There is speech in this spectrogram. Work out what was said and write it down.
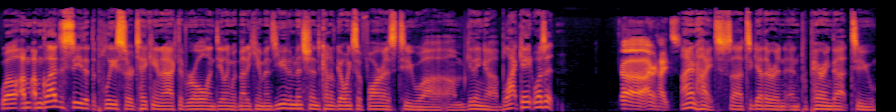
Well, I'm I'm glad to see that the police are taking an active role in dealing with metahumans. You even mentioned kind of going so far as to uh, um, getting uh, Blackgate, was it? Uh, Iron Heights. Iron Heights uh, together and, and preparing that to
